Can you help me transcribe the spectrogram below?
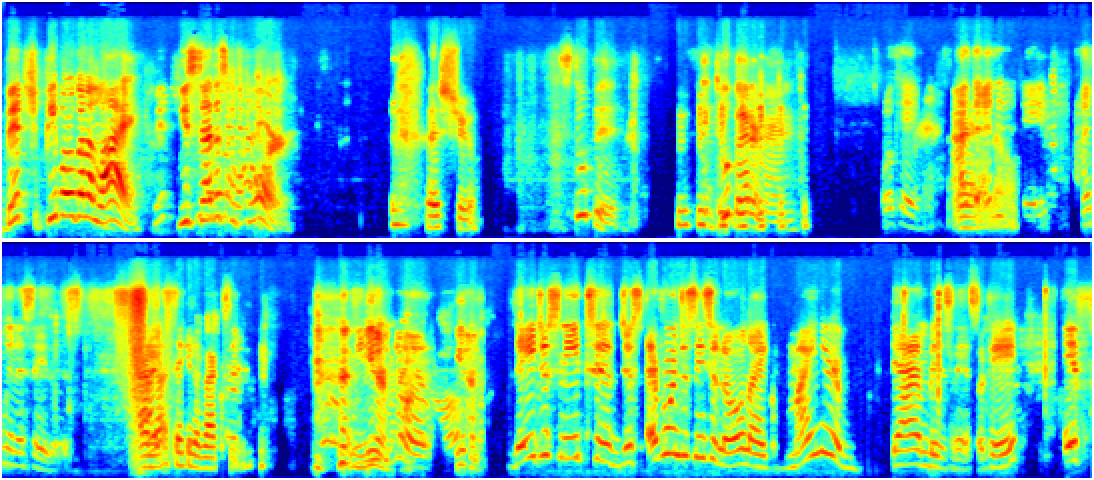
Bitch people are gonna lie. Bitch, you said this before. That's true. Stupid. Like, do better man. Okay at the end know. of the day i'm gonna say this. I'm I, not taking a vaccine. Neither, no, neither. They just need to just everyone just needs to know like mind your damn business okay? If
